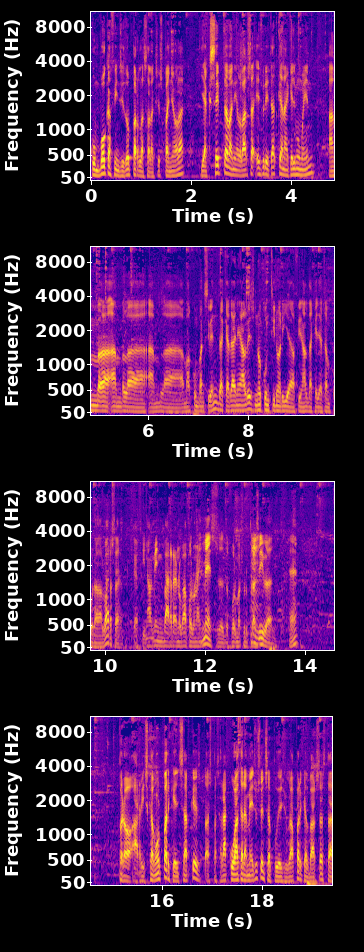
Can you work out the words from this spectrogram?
convoca fins i tot per la selecció espanyola i accepta venir al Barça. És veritat que en aquell moment, amb, eh, amb, la, amb, la, amb el convenciment de que Dani Alves no continuaria al final d'aquella temporada al Barça, que finalment va renovar per un any més, de forma sorpresiva. Eh? però arrisca molt perquè ell sap que es, passarà 4 mesos sense poder jugar perquè el Barça està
